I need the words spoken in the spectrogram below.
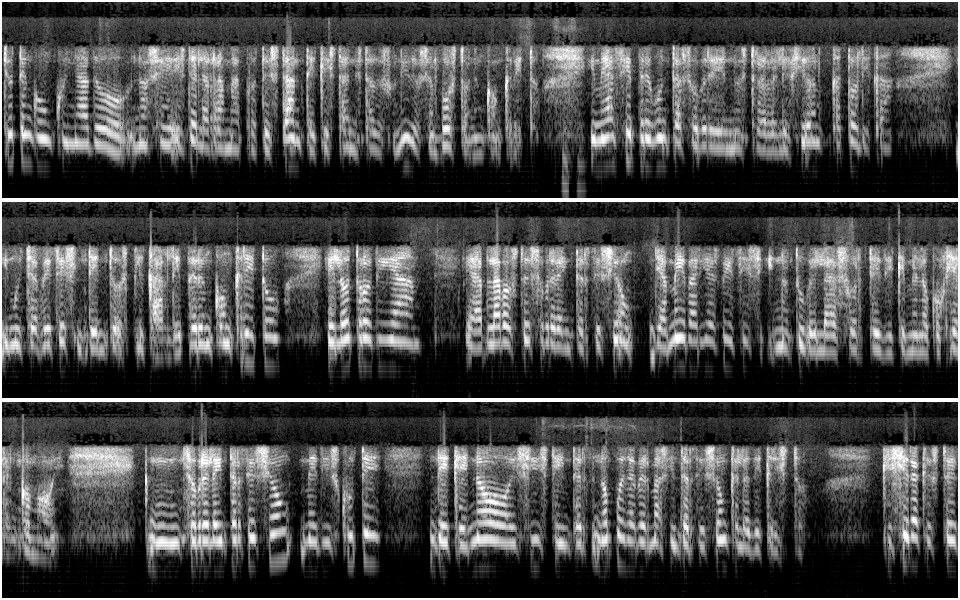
yo tengo un cuñado, no sé, es de la rama protestante que está en Estados Unidos, en Boston en concreto, y me hace preguntas sobre nuestra religión católica y muchas veces intento explicarle, pero en concreto el otro día eh, hablaba usted sobre la intercesión, llamé varias veces y no tuve la suerte de que me lo cogieran como hoy. Mm, sobre la intercesión me discute de que no existe no puede haber más intercesión que la de Cristo. Quisiera que usted,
